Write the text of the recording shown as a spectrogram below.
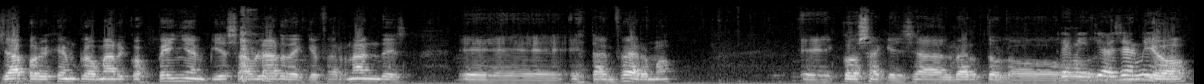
Ya, por ejemplo, Marcos Peña empieza a hablar de que Fernández eh, está enfermo, eh, cosa que ya Alberto lo desmintió. mismo.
